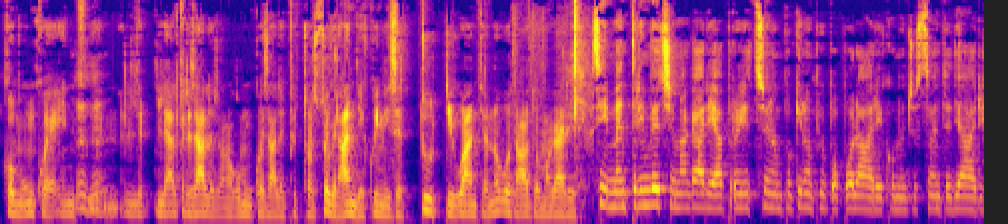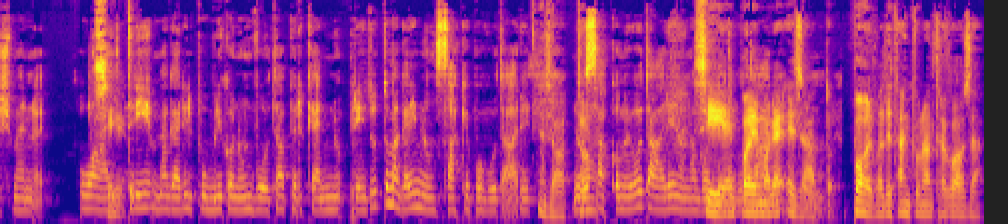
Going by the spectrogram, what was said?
comunque in, mm-hmm. le, le, altre sale sono comunque sale piuttosto grandi e quindi se tutti quanti hanno votato magari... Sì, mentre invece magari a proiezioni un pochino più popolari particolari come giustamente The Irishman o altri, sì. magari il pubblico non vota perché no, prima di tutto magari non sa che può votare, esatto. non sa come votare, non ha voglia sì, e poi votare, magari, esatto. Poi va detta anche un'altra cosa,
